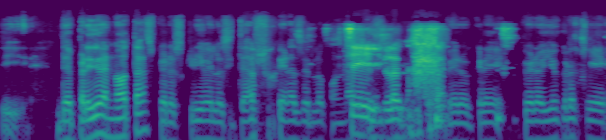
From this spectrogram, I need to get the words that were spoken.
Sí, de perdido de notas, pero escríbelo si te da flojera hacerlo con Sí, pero, cree, pero yo creo que,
